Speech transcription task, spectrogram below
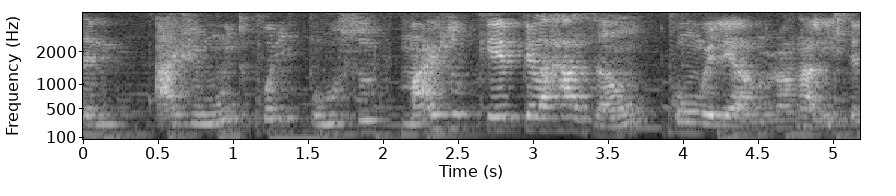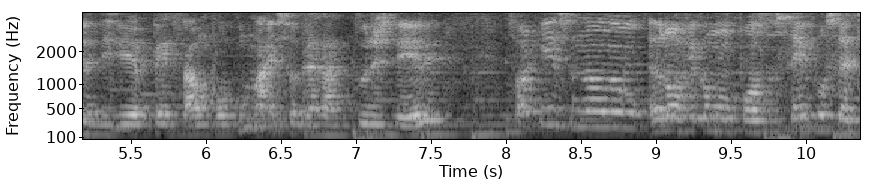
ele age muito por impulso, mais do que pela razão. Como ele é um jornalista, ele devia pensar um pouco mais sobre as atitudes dele, só que isso não, não, eu não vi como um ponto 100%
